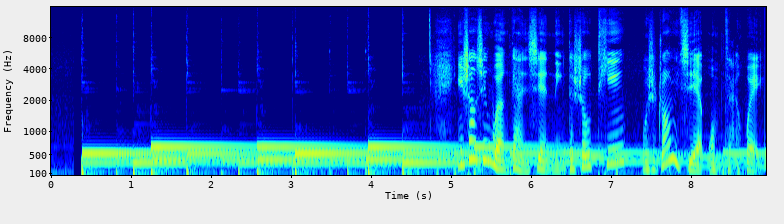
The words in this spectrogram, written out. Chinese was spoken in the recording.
以上新闻感谢您的收听，我是庄雨洁，我们再会。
